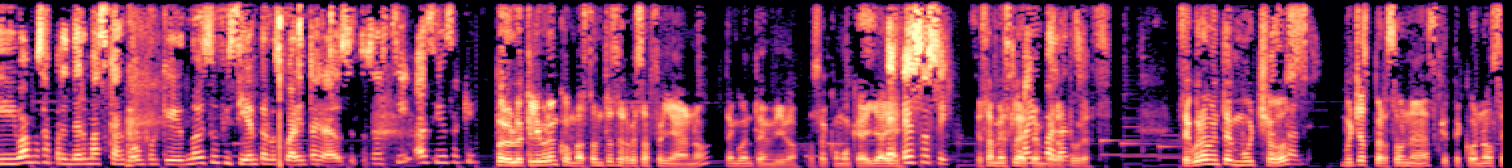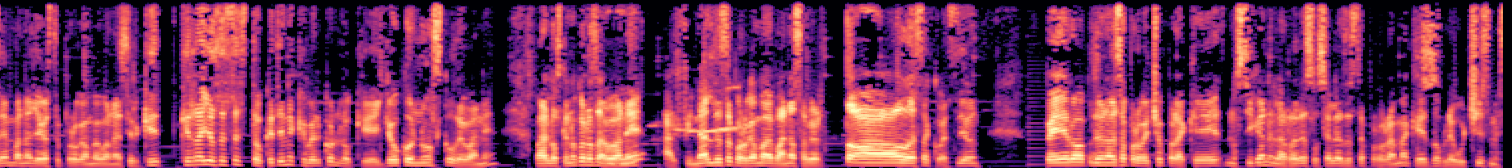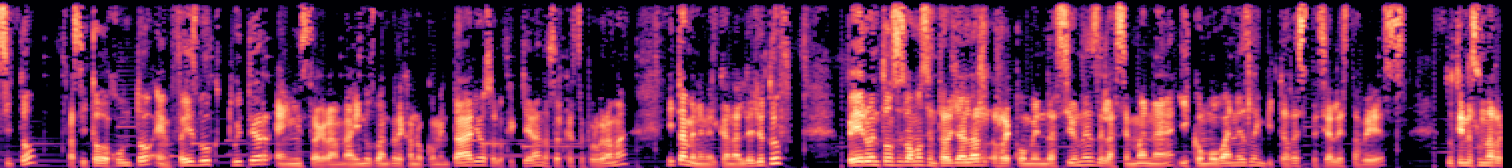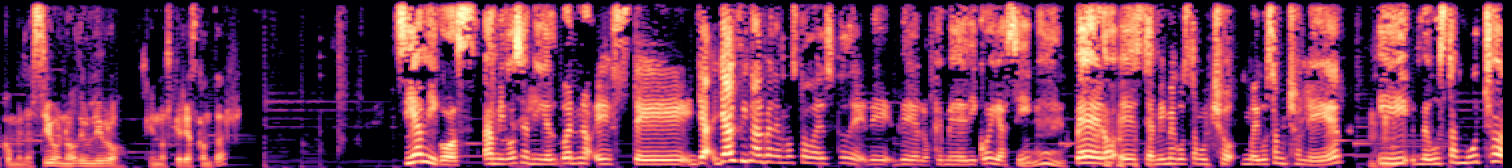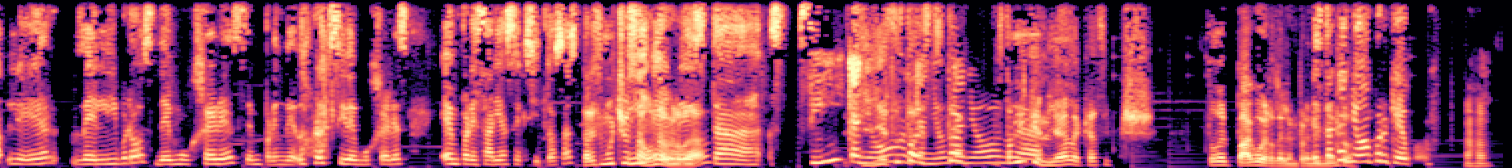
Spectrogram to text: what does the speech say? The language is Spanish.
y vamos a prender más carbón porque no es suficiente a los 40 grados. Entonces, sí, así es aquí. Pero lo equilibran con bastante cerveza fría, ¿no? Tengo entendido. O sea, como que ahí hay... E, eso sí. Esa mezcla de temperaturas. Seguramente muchos muchas personas que te conocen van a llegar a este programa y van a decir, ¿qué, ¿qué, rayos es esto? ¿Qué tiene que ver con lo que yo conozco de Vane? Para los que no conocen a Vane, al final de este programa van a saber toda esta cuestión. Pero de una vez aprovecho para que nos sigan en las redes sociales de este programa, que es W Chismecito, así todo junto, en Facebook, Twitter e Instagram. Ahí nos van dejando comentarios o lo que quieran acerca de este programa y también en el canal de YouTube. Pero entonces vamos a entrar ya a las recomendaciones de la semana y como Van es la invitada especial esta vez, tú tienes una recomendación, ¿no? De un libro que nos querías contar. Sí, amigos, amigos y amigas. Bueno, este, ya, ya al final veremos todo esto de, de, de lo que me dedico y así, uh. pero este, a mí me gusta mucho, me gusta mucho leer y me gusta mucho leer de libros de mujeres emprendedoras y de mujeres empresarias exitosas. Traes mucho esa onda, ¿verdad? Sí, cañón, cañón, cañón. Está bien genial, casi todo el power del emprendimiento. Está cañón porque Ajá.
